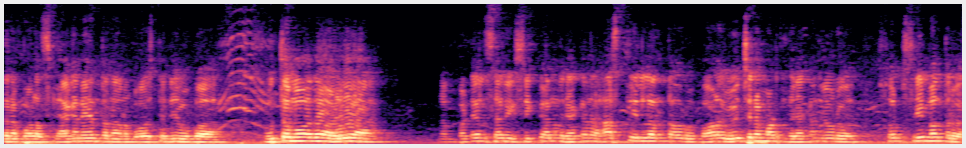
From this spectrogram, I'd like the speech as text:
ಬಹಳ ಶ್ಲಾಘನೆ ಅಂತ ನಾನು ಭಾವಿಸ್ತೇನೆ. ಒಬ್ಬ ಉತ್ತಮವಾದ ಅಳಿಯ ನಮ್ಮ ಪಟೇಲ್ ಸರ್ ಈಗ ಸಿಕ್ಕ ಅಂದ್ರೆ ಯಾಕಂದ್ರೆ ಆಸ್ತಿ ಇಲ್ಲ ಅಂತ ಅವರು ಬಹಳ ಯೋಚನೆ ಮಾಡ್ತಿದ್ರು. ಯಾಕಂದ್ರೆ ಇವರು ಸ್ವಲ್ಪ ಶ್ರೀಮಂತರು.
